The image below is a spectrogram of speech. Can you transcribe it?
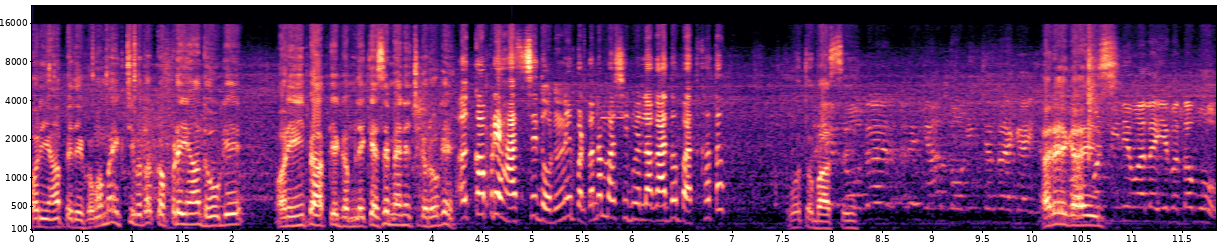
और यहाँ पे देखो। मम्मा एक चीज़ बताओ कपड़े यहाँ धोगे और यहीं पे आपके गमले कैसे मैनेज करोगे? और कपड़े हाथ से धोना नहीं पड़ता ना मशीन में लगा दो बात खत्म। वो तो बात सही। यहाँ ब्लॉगिंग चल रहा है guys। अरे कौन guys। पीने वाला ये बताओ वो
